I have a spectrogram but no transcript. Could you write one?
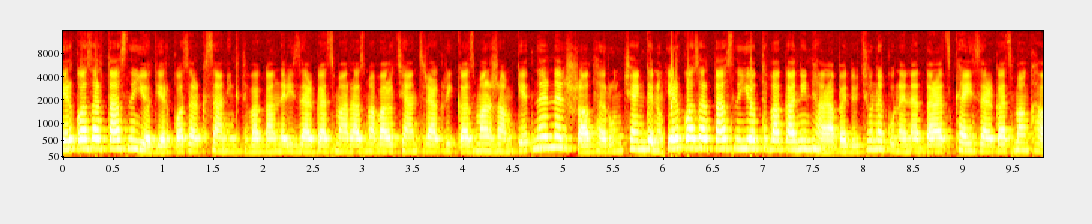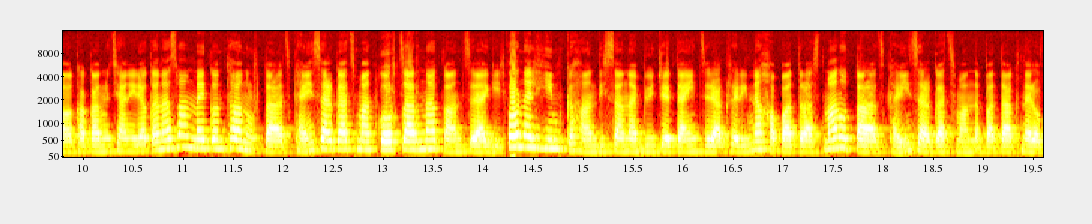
2017-2025 թվականների զարգացման ռազմավարության ծրագրի կազմման ժամկետներն էլ շատ հեռուն չեն գնում։ 2017 թվականին հանրապետությունը կունենա տարածքային զարգացման քաղաքականության իրականացման մեկ ընդհանուր տարածքային զարգացման գործառնական ծրագիր, որն էլ հիմք կհանդիսանա բյուջետային ծրագրերի նախապատրաստման ու տարածքային զարգացման նպատակներով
